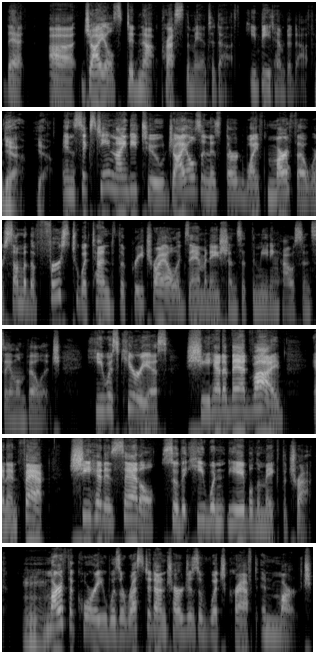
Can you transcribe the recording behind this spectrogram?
that uh, Giles did not press the man to death, he beat him to death. Yeah, yeah. In 1692, Giles and his third wife, Martha, were some of the first to attend the pretrial examinations at the meeting house in Salem Village. He was curious, she had a bad vibe, and in fact, she hid his saddle so that he wouldn't be able to make the trek. Martha Corey was arrested on charges of witchcraft in March.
